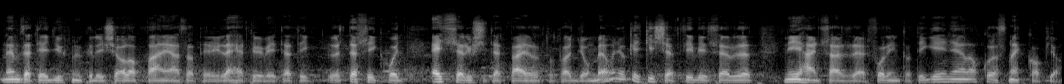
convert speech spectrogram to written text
Nemzeti Együttműködési Alap pályázatai lehetővé teszik, hogy egyszerűsített pályázatot adjon be. Mondjuk egy kisebb civil szervezet néhány százezer forintot igényel, akkor azt megkapja.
